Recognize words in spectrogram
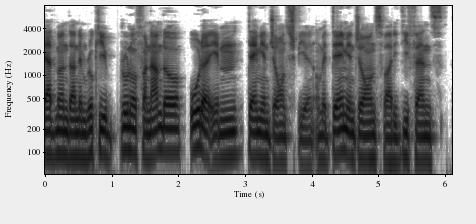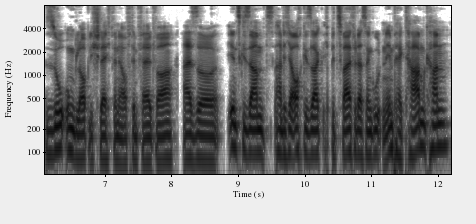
Deadman, dann dem Rookie Bruno Fernando oder eben Damian Jones spielen. Und mit Damian Jones war die Defense so unglaublich schlecht, wenn er auf dem Feld war. Also insgesamt hatte ich ja auch gesagt, ich bezweifle, dass er einen guten Impact haben kann.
